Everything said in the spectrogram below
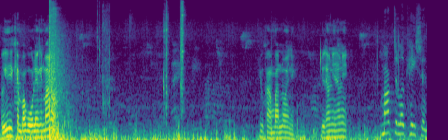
เฮ้ยแคมบาโวแรงขึ้นมาแล้วอยู่ ข้างบ้านน้อยนี่ อยู่ทางนี้ทางนี้ Marked a location.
